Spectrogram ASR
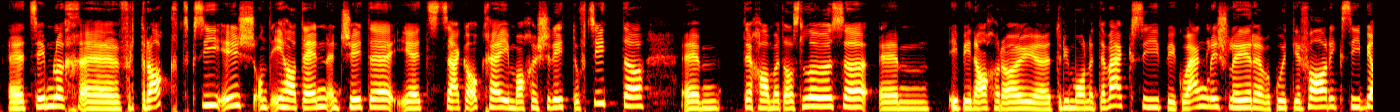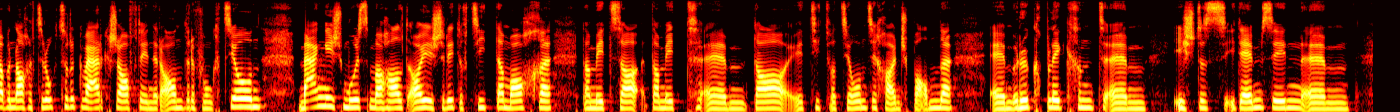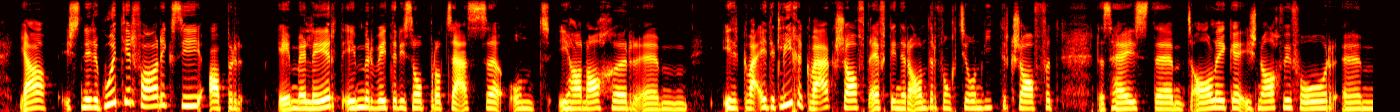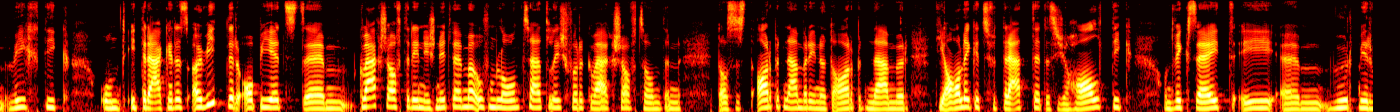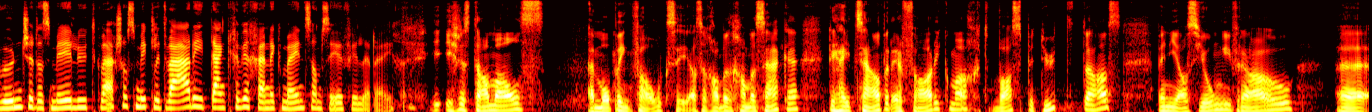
äh, ziemlich äh, vertrackt war. Und ich habe dann entschieden, jetzt zu sagen, okay, ich mache einen Schritt auf die Seite. Ähm, dann kann man das lösen. Ähm, ich bin nachher auch äh, drei Monate weg, gewesen, bin Englisch lernen, eine gute Erfahrung gewesen, bin aber nachher zurück zur Gewerkschaft in einer anderen Funktion. Manchmal muss man halt auch einen Schritt auf die Seite machen, damit, damit ähm, da die Situation sich entspannen kann. Ähm, rückblickend ähm, ist das in dem Sinn, ähm, ja, ist nicht eine gute Erfahrung gewesen, aber man lernt immer wieder in solchen Prozessen und ich habe nachher ähm, in der, in der gleichen Gewerkschaft, einfach in einer anderen Funktion weitergearbeitet. Das heisst, ähm, das Anliegen ist nach wie vor ähm, wichtig und ich trage das auch weiter, ob ich jetzt ähm, Gewerkschafterin ist, nicht wenn man auf dem Lohnzettel ist von einer Gewerkschaft, sondern dass es die Arbeitnehmerinnen und Arbeitnehmer die Anliegen zu vertreten, das ist eine Haltung und wie gesagt, ich ähm, würde mir wünschen, dass mehr Leute Gewerkschaftsmitglied wären. Ich denke, wir können gemeinsam sehr viel erreichen. Ist es damals ein Mobbingfall gesehen. Also kann man, kann man sagen, die haben selber Erfahrung gemacht, was bedeutet das, wenn ich als junge Frau äh,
